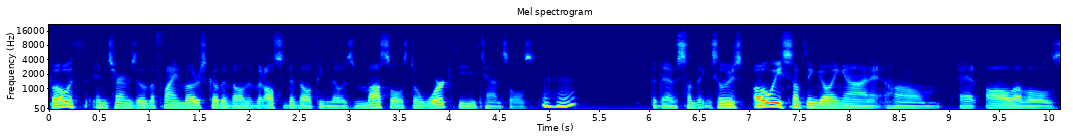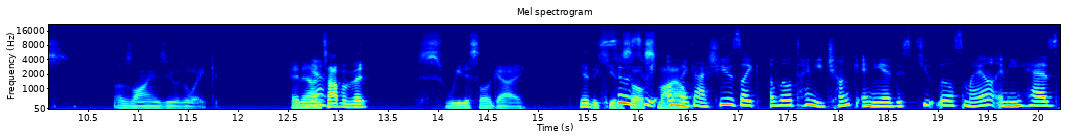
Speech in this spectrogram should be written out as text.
both in terms of the fine motor skill development but also developing those muscles to work the utensils hmm but that was something so there's always something going on at home at all levels as long as he was awake and Yeah. on top of it sweetest little guy he had the cutest so little sweet. smile Oh my gosh, he was like a little tiny chunk, and he had this cute little smile, and he has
